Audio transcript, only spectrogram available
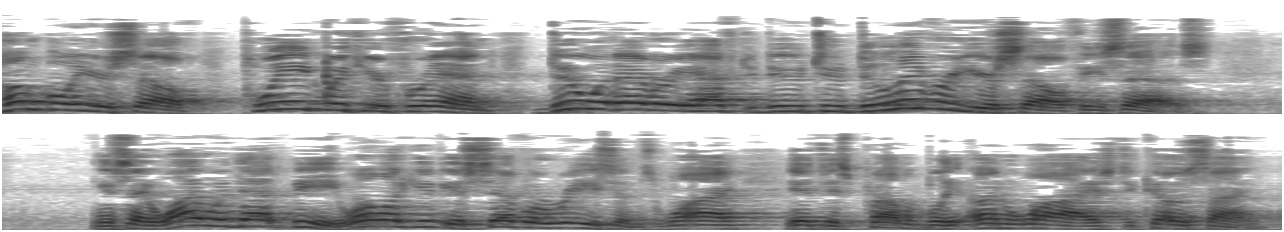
Humble yourself. Plead with your friend. Do whatever you have to do to deliver yourself, he says. You say, why would that be? Well, I'll give you several reasons why it is probably unwise to cosign.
